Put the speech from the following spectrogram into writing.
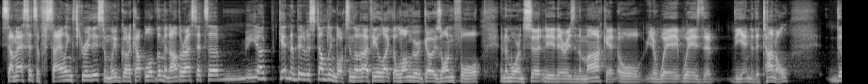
some assets are sailing through this, and we've got a couple of them, and other assets are, you know, getting a bit of a stumbling blocks. And I feel like the longer it goes on for, and the more uncertainty there is in the market, or you know, where where's the the end of the tunnel the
